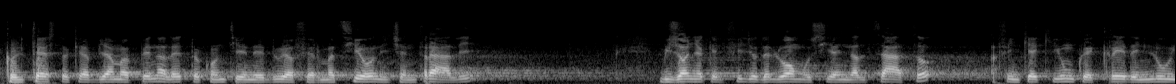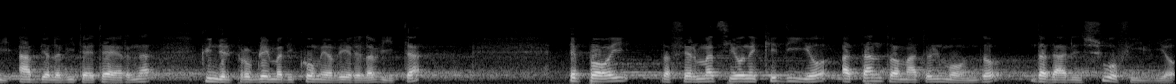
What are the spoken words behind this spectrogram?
Ecco, il testo che abbiamo appena letto contiene due affermazioni centrali. Bisogna che il figlio dell'uomo sia innalzato affinché chiunque crede in lui abbia la vita eterna, quindi il problema di come avere la vita. E poi l'affermazione che Dio ha tanto amato il mondo da dare il suo figlio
